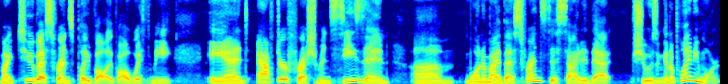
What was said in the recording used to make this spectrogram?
my two best friends played volleyball with me. And after freshman season, um, one of my best friends decided that she wasn't going to play anymore.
